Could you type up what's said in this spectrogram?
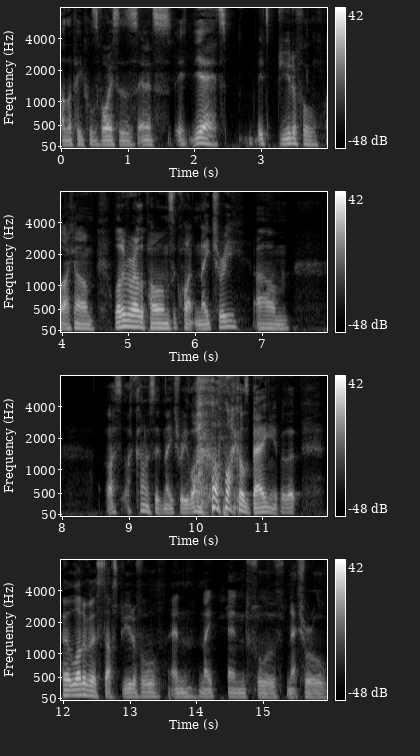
other people's voices. And it's it, yeah it's it's beautiful. Like um a lot of her other poems are quite naturey. Um I, I kind of said naturey like, like I was bagging it but that her, a lot of her stuff's beautiful and nat- and full of natural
